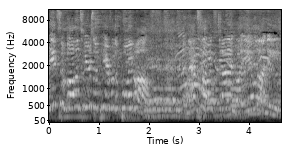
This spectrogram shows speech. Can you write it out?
I need some volunteers up here for the poi ball. And that's how it's done by Iolani.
